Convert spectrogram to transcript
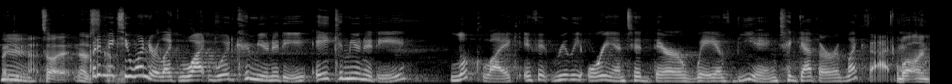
by doing that. So, uh, Hmm. But it makes you wonder, like, what would community, a community, look like if it really oriented their way of being together like that? Well, and,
